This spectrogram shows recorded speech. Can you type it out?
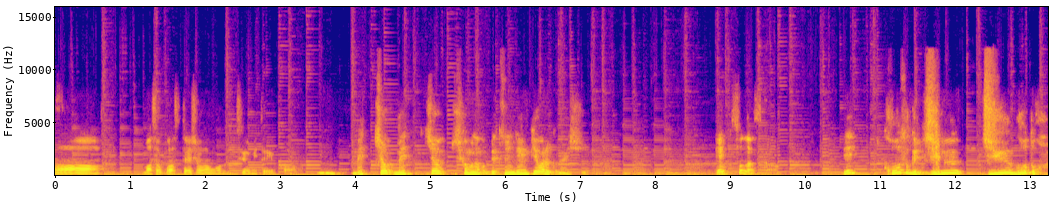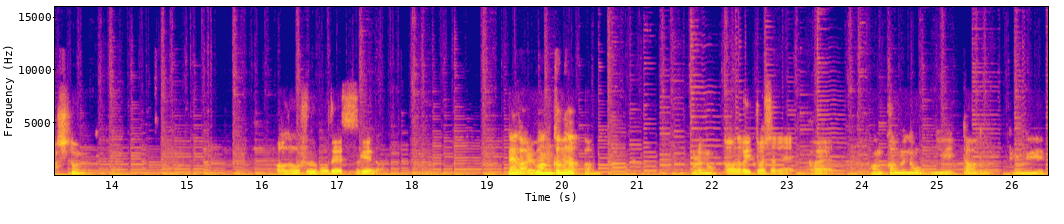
あ、まあそこはステーションワゴンの強みというか。うん。めっちゃ、めっちゃ、しかもなんか別に燃費悪くないし。え、そうなんですか？え、高速10、15とか走ったの？あの風貌ですげえな。なんかあれ、ワンカムだった？の俺の。ああ、なんか言ってましたね。はい。ワンカムの2リッターの NA で、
